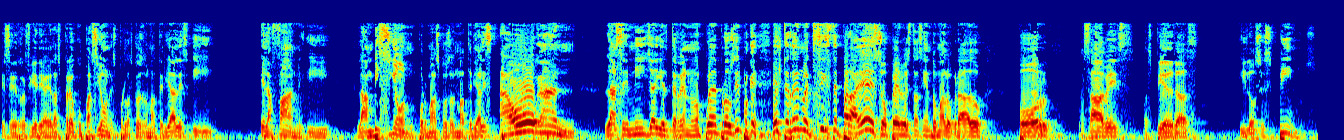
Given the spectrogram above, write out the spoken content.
que se refiere a las preocupaciones por las cosas materiales y el afán y la ambición por más cosas materiales, ahogan la semilla y el terreno no puede producir porque el terreno existe para eso, pero está siendo malogrado por las aves, las piedras y los espinos.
